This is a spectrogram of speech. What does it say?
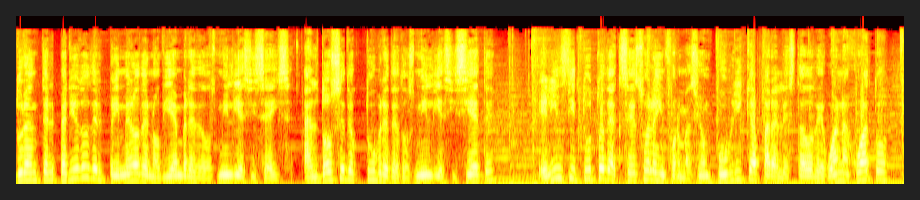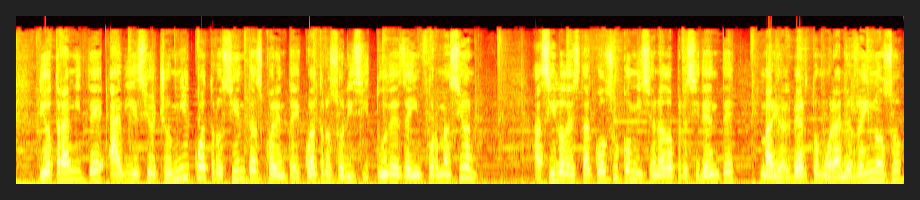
Durante el periodo del 1 de noviembre de 2016 al 12 de octubre de 2017, el Instituto de Acceso a la Información Pública para el Estado de Guanajuato dio trámite a 18.444 solicitudes de información. Así lo destacó su comisionado presidente, Mario Alberto Morales Reynoso,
